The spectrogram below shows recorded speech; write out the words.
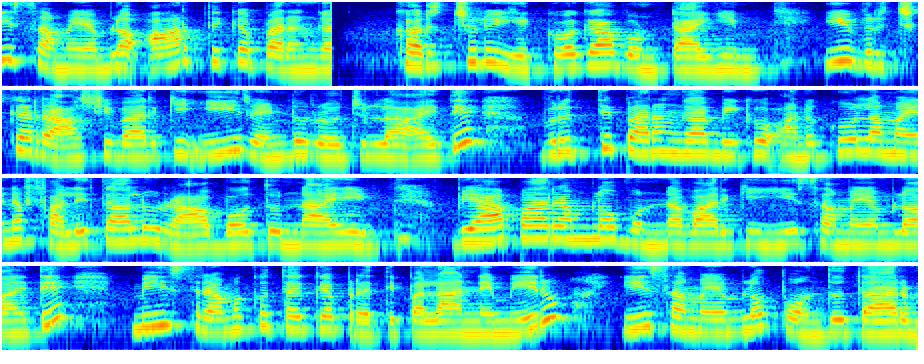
ఈ సమయంలో ఆర్థిక పరంగా ఖర్చులు ఎక్కువగా ఉంటాయి. ఈ వృచ్చిక రాశి వారికి ఈ రెండు రోజుల్లో అయితే వృత్తిపరంగా మీకు అనుకూలమైన ఫలితాలు రాబోతున్నాయి. వ్యాపారంలో ఉన్నవారికి ఈ సమయంలో అయితే మీ శ్రమకు తగ్గ ప్రతిఫలాన్ని మీరు ఈ సమయంలో పొందుతారు.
